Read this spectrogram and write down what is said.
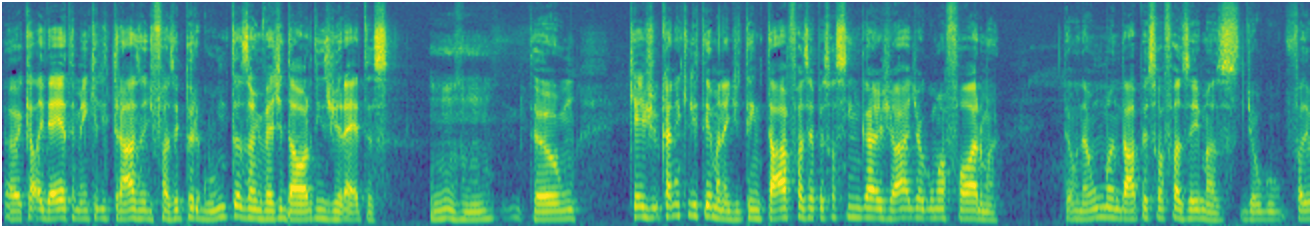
Ah, Aquela ideia também que ele traz, né, de fazer perguntas ao invés de dar ordens diretas. Uhum. Então, que é, cai naquele tema, né, de tentar fazer a pessoa se engajar de alguma forma. Então não mandar a pessoa fazer, mas de, algo, fazer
